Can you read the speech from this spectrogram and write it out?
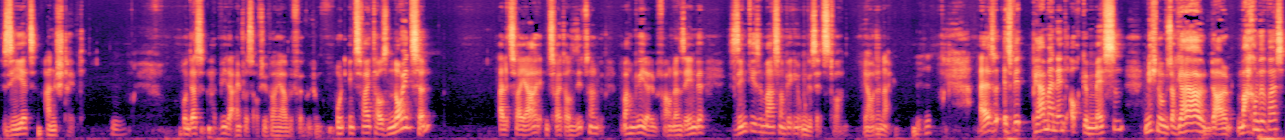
sie jetzt anstrebt. Und das hat wieder Einfluss auf die variable Vergütung. Und in 2019, alle zwei Jahre, in 2017 machen wir wieder die Befragung. Dann sehen wir, sind diese Maßnahmen wirklich umgesetzt worden? Ja oder nein? Also es wird permanent auch gemessen, nicht nur gesagt, ja, ja, da machen wir was,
